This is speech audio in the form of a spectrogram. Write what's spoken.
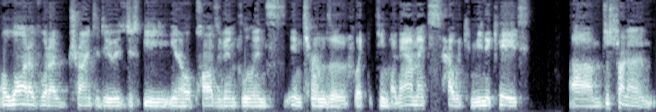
a lot of what I'm trying to do is just be, you know, a positive influence in terms of like the team dynamics, how we communicate, um, just trying to,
